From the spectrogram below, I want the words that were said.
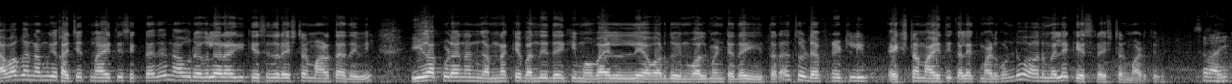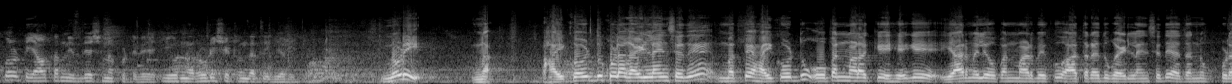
ಯಾವಾಗ ನಮಗೆ ಖಚಿತ ಮಾಹಿತಿ ಸಿಗ್ತಾ ಇದೆ ನಾವು ರೆಗ್ಯುಲರ್ ಆಗಿ ಕೇಸಸ್ ರಿಜಿಸ್ಟರ್ ಮಾಡ್ತಾ ಇದ್ದೀವಿ. ಈಗ ಕೂಡ ನನ್ನ ಗಮನಕ್ಕೆ ಬಂದಿದೆ ಕಿ ಮೊಬೈಲಲ್ಲಿ ಅವರದ್ದು ಇನ್ವಾಲ್ವ್ಮೆಂಟ್ ಇದೆ ಈ ಥರ ಸೊ ಡೆಫಿನೆಟ್ಲಿ ಎಕ್ಸ್ಟ್ರಾ ಮಾಹಿತಿ ಕಲೆಕ್ಟ್ ಮಾಡಿಕೊಂಡು ಅವ್ರ ಮೇಲೆ ಕೇಸ್ ರಿಜಿಸ್ಟರ್ ಮಾಡ್ತೀವಿ. ಸರ್ ಹೈಕೋರ್ಟ್ ಯಾವ ಥರ ನಿರ್ದೇಶನ ಕೊಟ್ಟಿದೆ? ಇವ್ರನ್ನ ರೌಡಿ ಶೆಟ್ರಿಂದ ತೆಗೆಯೋದು? ನೋಡಿ ನ ಹೈಕೋರ್ಟ್ದು ಕೂಡ ಗೈಡ್ಲೈನ್ಸ್ ಇದೆ, ಮತ್ತು ಹೈಕೋರ್ಟ್ದು ಓಪನ್ ಮಾಡೋಕ್ಕೆ ಹೇಗೆ, ಯಾರ ಮೇಲೆ ಓಪನ್ ಮಾಡಬೇಕು, ಆ ಥರದ್ದು ಗೈಡ್ಲೈನ್ಸ್ ಇದೆ, ಅದನ್ನು ಕೂಡ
